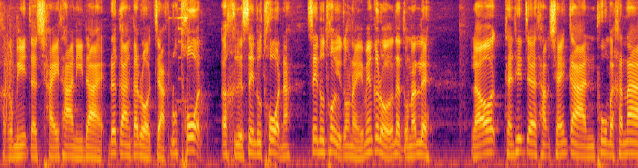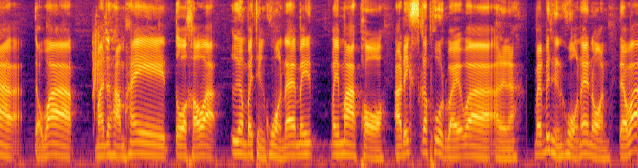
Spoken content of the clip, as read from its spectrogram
คากามิจะใช้ท่านี้ได้ ด้วยการกระโดดจากลูกโทษก็คือเส้นลูกโทษนะเส้นลูกโทษอยู่ตรงไหนแม่งกระโดดตั้งแต่ตรงนั้นเลย แล้วแทนที่จะทำใช้การพุ่งไปข้างหน้า แต่ว่ามันจะทำให้ตัวเขาอะเอื้อมไปถึงห่วงได้ไม่ไม่มากพออาริกซ์ก็พูดไว้ว่าอะไรนะไปไม่ถึงห่วงแน่นอน แต่ว่า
